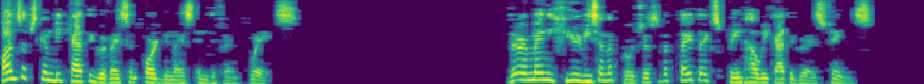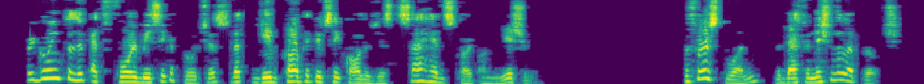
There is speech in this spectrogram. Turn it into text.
Concepts can be categorized and organized in different ways. There are many theories and approaches that try to explain how we categorize things. We're going to look at four basic approaches that gave cognitive psychologists a head start on the issue. The first one, the definitional approach,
